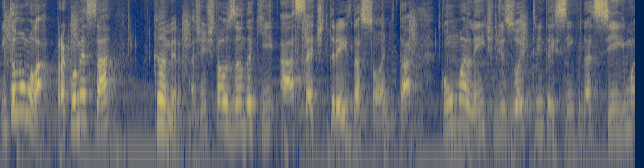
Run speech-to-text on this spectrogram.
Então vamos lá. Para começar, câmera. A gente está usando aqui a A7 III da Sony, tá? Com uma lente 1835 da Sigma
